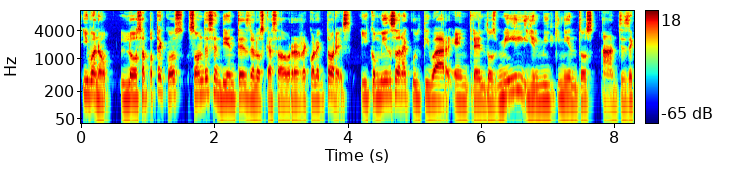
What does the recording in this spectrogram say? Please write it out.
Y bueno, los zapotecos son descendientes de los cazadores recolectores y comienzan a cultivar entre el 2000 y el 1500 a.C.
